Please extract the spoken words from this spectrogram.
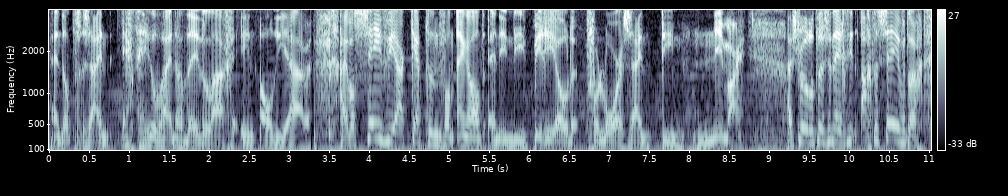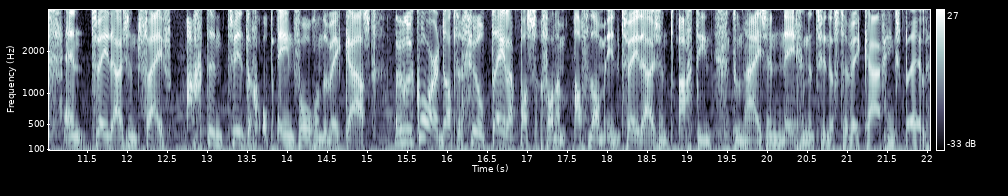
En dat zijn echt heel weinig nederlagen in al die jaren. Hij was zeven jaar captain van Engeland en in die periode verloor zijn team nimmer. Hij speelde tussen 1978 en 2005 28 op één volgende WK's. Een record dat Phil Taylor pas van hem afnam in 2018 toen hij zijn 29ste WK ging spelen.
